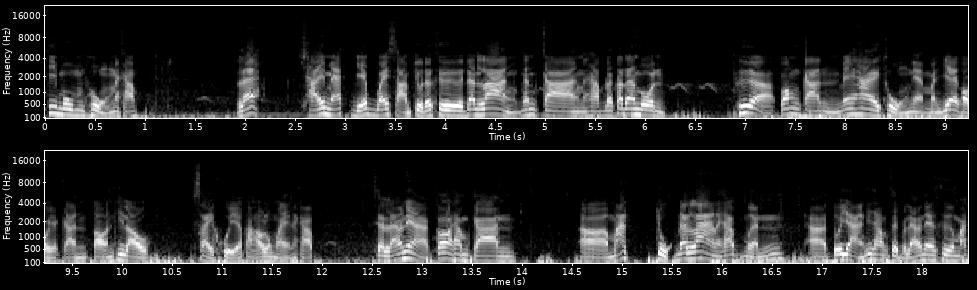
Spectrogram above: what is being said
ที่มุมถุงนะครับ และใช้แม็กเย็บไว้ 3 จุดก็คือด้านล่างด้านกลางนะครับ แล้วก็ด้านบนเพื่อป้องกันไม่ให้ถุงเนี่ยมันแยกออกจากกันตอนที่เราใส่ขุยมะพร้าวลงไปนะครับ เสร็จแล้วเนี่ยก็ทำการมัดจุกด้านล่างนะครับ เหมือนอตัวอย่างที่ทำเสร็จไปแล้วเนี่ยคือมัด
